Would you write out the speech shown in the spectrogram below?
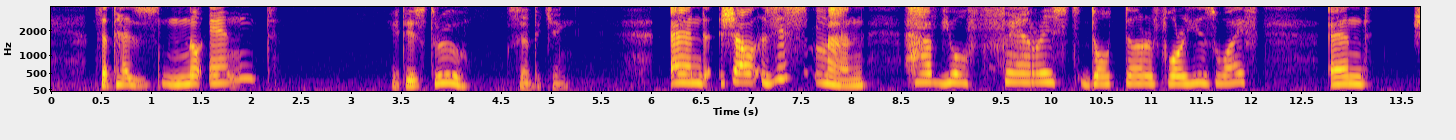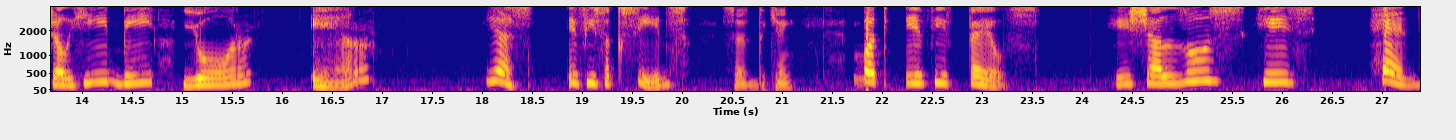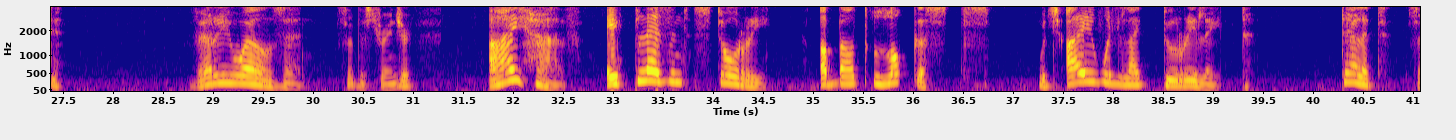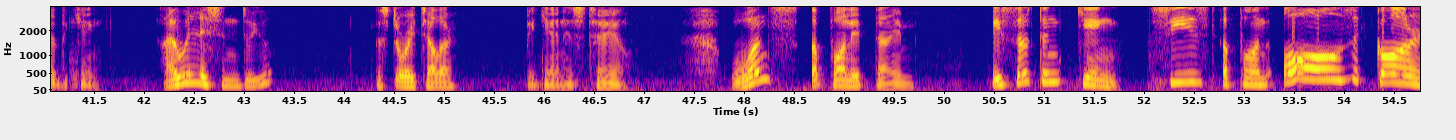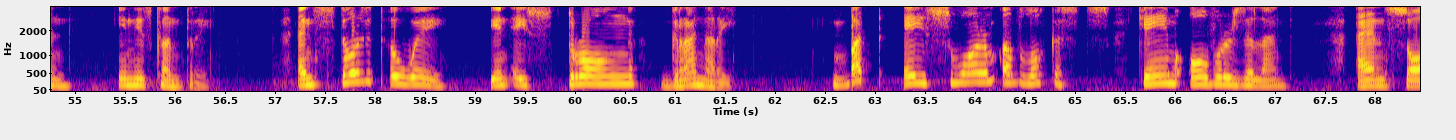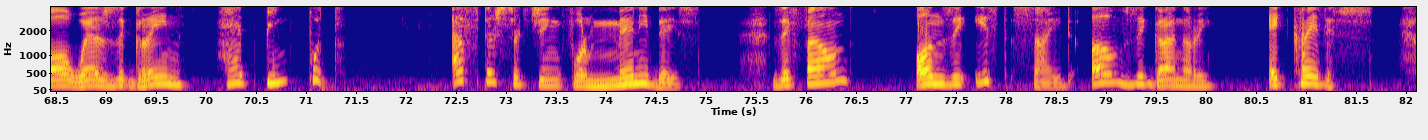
that has no end? It is true, said the king. And shall this man have your fairest daughter for his wife? And shall he be your heir? Yes, if he succeeds, said the king. But if he fails, he shall lose his head. Very well, then, said the stranger. I have a pleasant story about locusts which I would like to relate. Tell it, said the king. I will listen to you. The storyteller began his tale. Once upon a time, a certain king seized upon all the corn in his country and stored it away in a strong granary. But a swarm of locusts came over the land and saw where the grain had been put. After searching for many days, they found on the east side of the granary a crevice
